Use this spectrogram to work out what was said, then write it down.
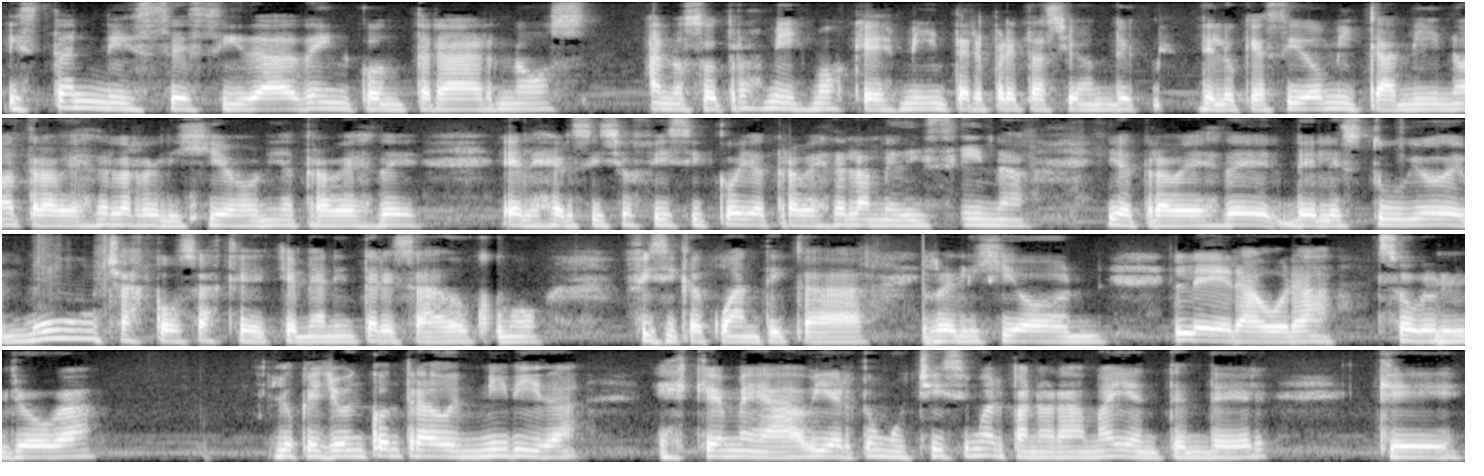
esta necesidad de encontrarnos a nosotros mismos, que es mi interpretación de, lo que ha sido mi camino a través de la religión y a través del el ejercicio físico y a través de la medicina y a través del estudio de muchas cosas que, que me han interesado como física cuántica, religión, leer ahora sobre el yoga. Lo que yo he encontrado en mi vida es que me ha abierto muchísimo el panorama y entender que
